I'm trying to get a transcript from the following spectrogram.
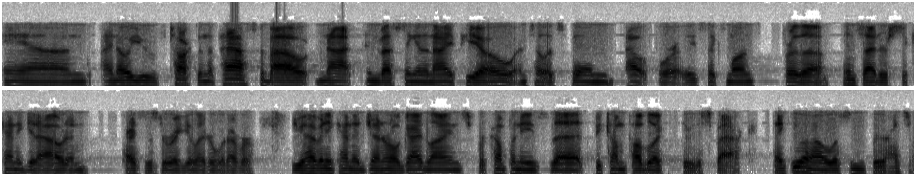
And I know you've talked in the past about not investing in an IPO until it's been out for at least six months for the insiders to kind of get out and prices to regulate or whatever. Do you have any kind of general guidelines for companies that become public through the SPAC? Thank you, and I'll listen for your answer.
